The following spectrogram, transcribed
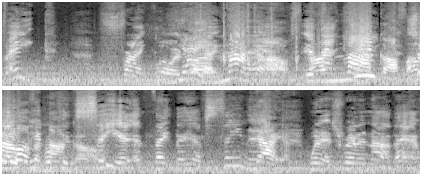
fake Frank Lloyd Yeah, Wright a knockoff. Isn't A that cute? knockoff. I so a people can see it and think they have seen it Yeah, yeah. when it's really not that.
